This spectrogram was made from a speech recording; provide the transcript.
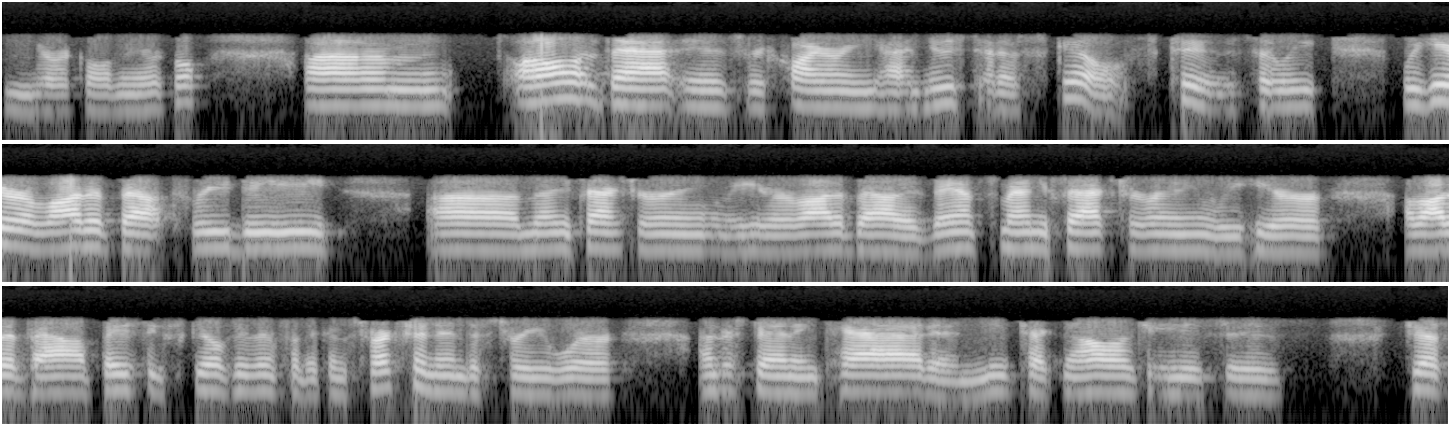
miracle, miracle. Um, all of that is requiring a new set of skills too. So we we hear a lot about 3D uh, manufacturing. We hear a lot about advanced manufacturing. We hear a lot about basic skills even for the construction industry, where understanding CAD and new technologies is just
